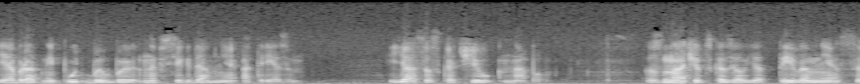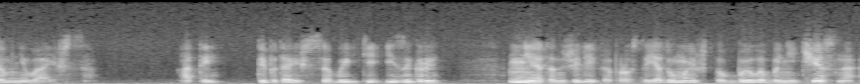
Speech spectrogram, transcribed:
и обратный путь был бы навсегда мне отрезан. Я соскочил на пол. «Значит, — сказал я, — ты во мне сомневаешься. А ты? Ты пытаешься выйти из игры?» «Нет, Анжелика, просто я думаю, что было бы нечестно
